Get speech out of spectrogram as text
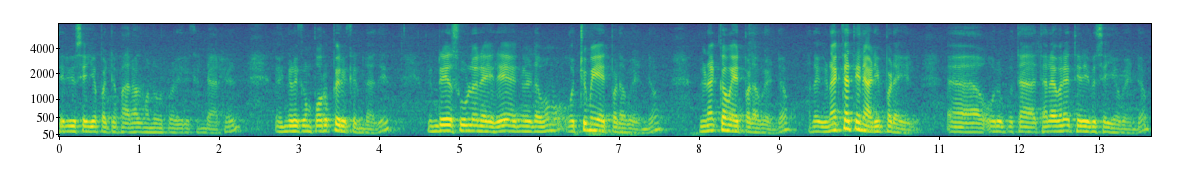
தெரிவு செய்யப்பட்ட பாராளுமன்ற உறுப்பினர் இருக்கின்றார்கள். எங்களுக்கும் பொறுப்பு இருக்கின்றது. இன்றைய சூழ்நிலையிலே எங்களிடமும் ஒற்றுமை ஏற்பட வேண்டும். இணக்கம் ஏற்பட வேண்டும். அந்த இணக்கத்தின் அடிப்படையில் ஒரு த தலைவரை தெரிவு செய்ய வேண்டும்.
